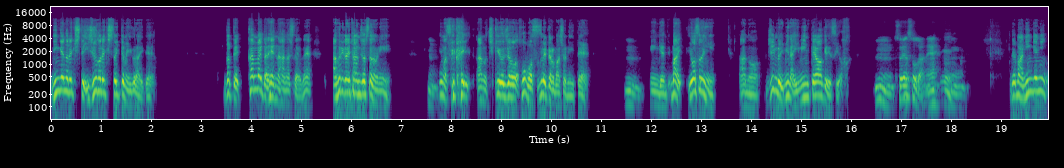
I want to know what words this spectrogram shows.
人間の歴史って移住の歴史と言ってもいいぐらいで、だって考えたら変な話だよね。アフリカに誕生したのに、うん。今世界、あの、地球上、ほぼ全ての場所にいて、うん。人間って、まあ、要するに、あの、人類皆移民ってわけですよ。うん。そりゃそうだね。ううん。で、まあ、人間に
